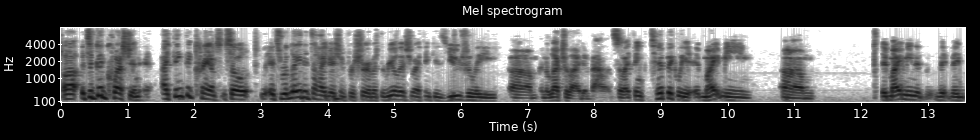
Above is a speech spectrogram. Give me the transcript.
Uh, it's a good question. I think the cramps, so it's related to hydration for sure, but the real issue I think is usually um, an electrolyte imbalance. So I think typically it might mean um, it might mean that they, they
